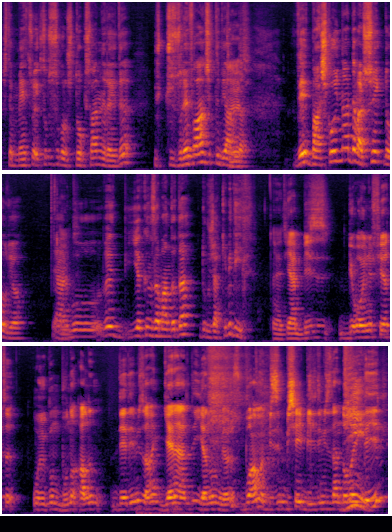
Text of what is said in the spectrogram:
İşte Metro Exodus'u konuştuk 90 liraydı. 300 liraya falan çıktı bir anda. Evet. Ve başka oyunlar da var sürekli oluyor. Yani Evet. bu ve yakın zamanda da duracak gibi değil. Evet yani biz bir oyunun fiyatı uygun bunu alın dediğimiz zaman genelde yanılmıyoruz. Bu ama bizim bir şey bildiğimizden dolayı Değil. değil.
